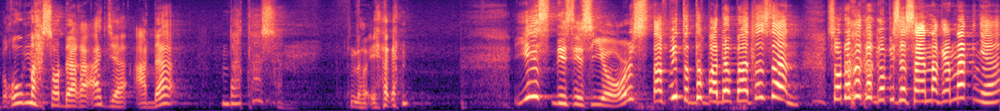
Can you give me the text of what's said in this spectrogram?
rumah saudara aja ada batasan. Loh ya kan? Yes, this is yours, tapi tetap ada batasan. Saudara kagak bisa seenak-enaknya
